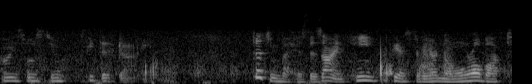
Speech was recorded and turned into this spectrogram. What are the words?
How am I supposed to beat this guy? Judging by his design, he appears to be a normal robot.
